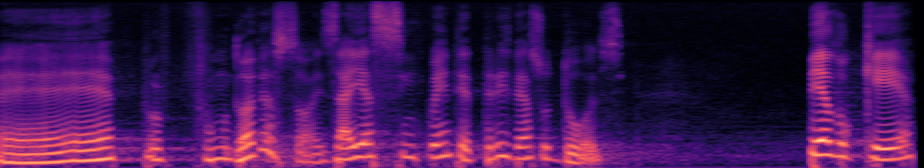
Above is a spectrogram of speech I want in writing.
É profundo, olha só, Isaías 53, verso 12. Pelo que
